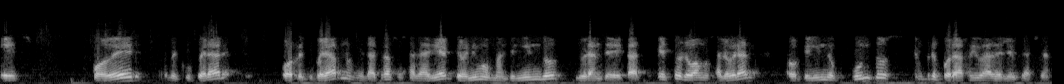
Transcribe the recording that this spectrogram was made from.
es poder recuperar o recuperarnos del atraso salarial que venimos manteniendo durante décadas. Esto lo vamos a lograr obteniendo puntos siempre por arriba de la inflación.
